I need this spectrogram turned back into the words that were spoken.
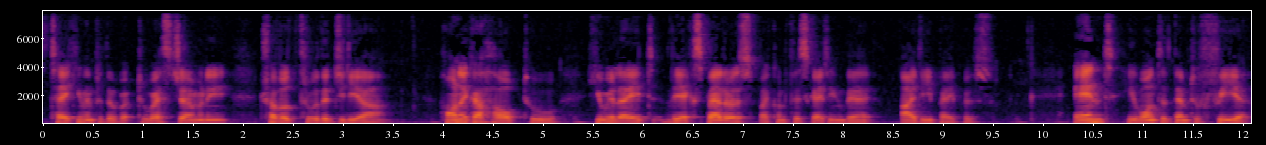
taking them to, the, to West Germany traveled through the GDR. Honecker hoped to humiliate the expellers by confiscating their ID papers. And he wanted them to fear,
